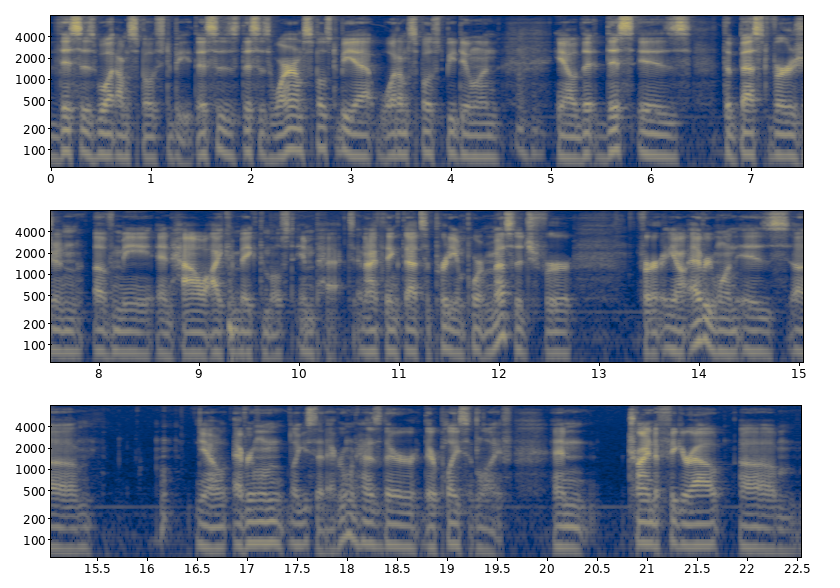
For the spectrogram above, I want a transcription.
this is what I'm supposed to be. This is this is where I'm supposed to be at what I'm supposed to be doing. You know that this is the best version of me and how I can make the most impact. And I think that's a pretty important message for for you know everyone is um, you know everyone like you said everyone has their their place in life. And trying to figure out um,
